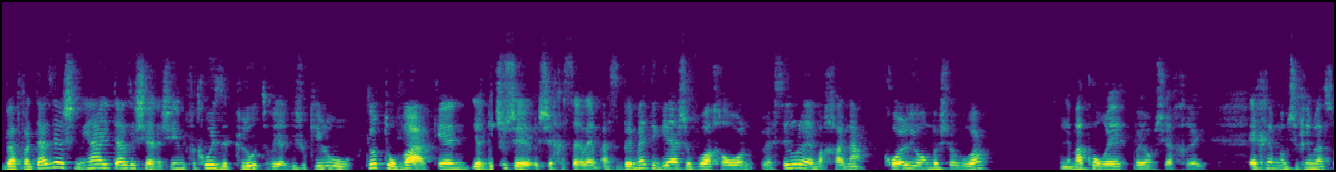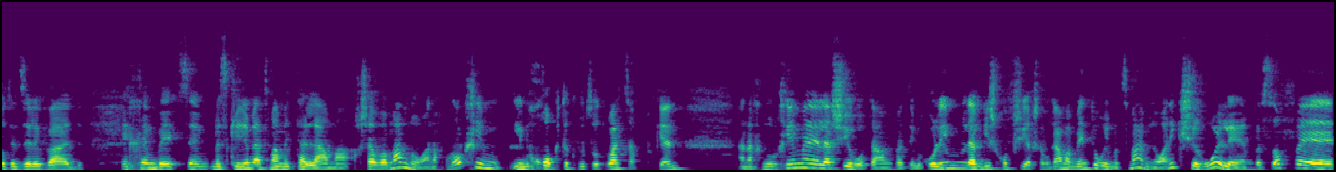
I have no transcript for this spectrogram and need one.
והפנטזיה השנייה הייתה זה שאנשים יפתחו איזה תלות וירגישו כאילו, תלות טובה, כן? ירגישו ש, שחסר להם. אז באמת הגיע השבוע האחרון ועשינו להם הכנה כל יום בשבוע למה קורה ביום שאחרי. איך הם ממשיכים לעשות את זה לבד, איך הם בעצם מזכירים לעצמם את הלמה. עכשיו אמרנו, אנחנו לא הולכים למחוק את הקבוצות וואטסאפ, כן? אנחנו הולכים אה, להשאיר אותם, ואתם יכולים להרגיש חופשי. עכשיו, גם המנטורים עצמם, הם נורא נקשרו אליהם, בסוף אה,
